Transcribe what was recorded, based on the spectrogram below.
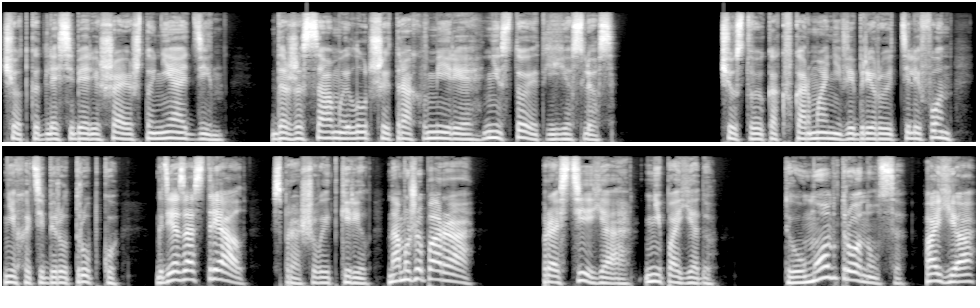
Четко для себя решаю, что ни один, даже самый лучший трах в мире не стоит ее слез. Чувствую, как в кармане вибрирует телефон, нехотя беру трубку. «Где застрял?» — спрашивает Кирилл. «Нам уже пора». «Прости, я не поеду». «Ты умом тронулся? А я?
